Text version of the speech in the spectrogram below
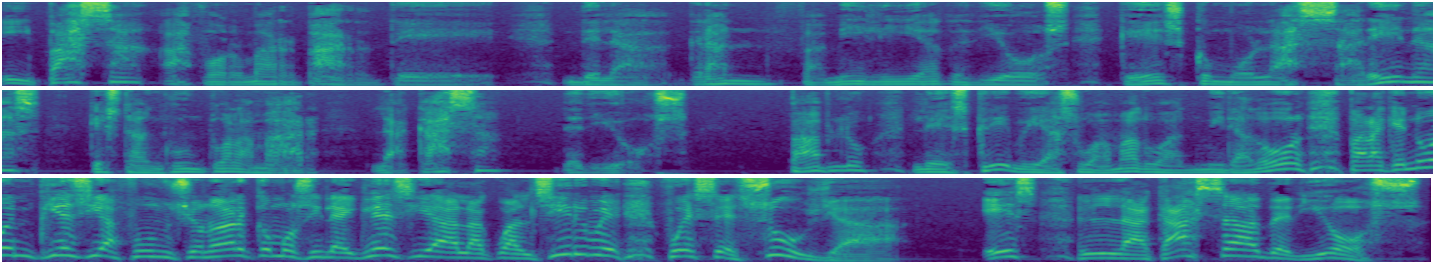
y pasa a formar parte de la gran familia de Dios, que es como las arenas que están junto a la mar, la casa de Dios. Pablo le escribe a su amado admirador para que no empiece a funcionar como si la iglesia a la cual sirve fuese suya. Es la casa de Dios,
